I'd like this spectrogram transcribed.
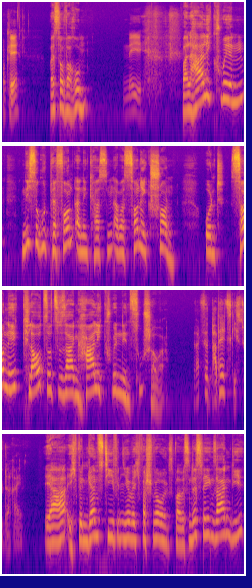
okay. Weißt du auch warum? Nee. Weil Harley Quinn nicht so gut performt an den Kassen, aber Sonic schon. Und Sonic klaut sozusagen Harley Quinn den Zuschauer. Was für Bubbles gehst du da rein? Ja, ich bin ganz tief in irgendwelche Verschwörungsbubbles. Und deswegen sagen die,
